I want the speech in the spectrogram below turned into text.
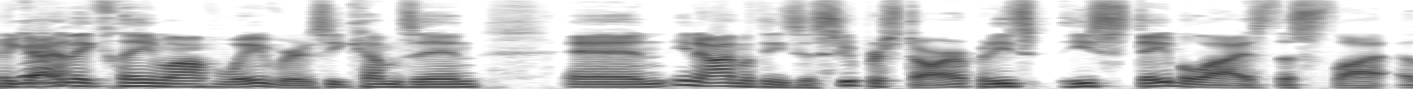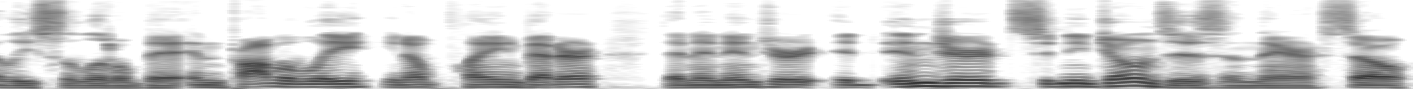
a yeah. guy they claim off waivers, he comes in, and you know I don't think he's a superstar, but he's he's stabilized the slot at least a little bit, and probably you know playing better than an injured injured Sidney Jones is in there. So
